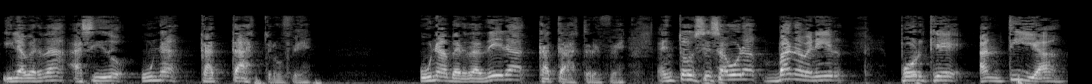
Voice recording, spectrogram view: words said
y la verdad ha sido una catástrofe, una verdadera catástrofe. Entonces ahora van a venir porque Antía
